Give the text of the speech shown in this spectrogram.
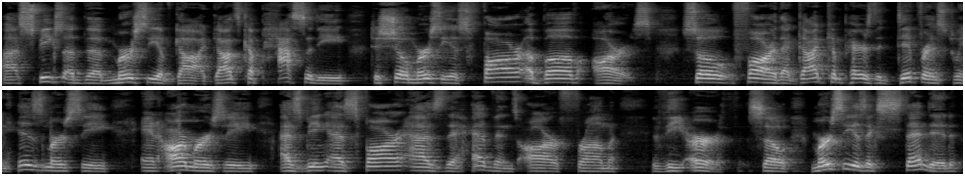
uh, speaks of the mercy of God. God's capacity to show mercy is far above ours. So far that God compares the difference between His mercy and our mercy as being as far as the heavens are from the earth. So mercy is extended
